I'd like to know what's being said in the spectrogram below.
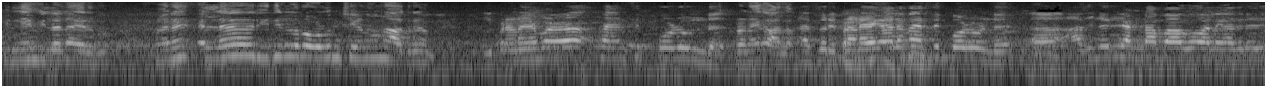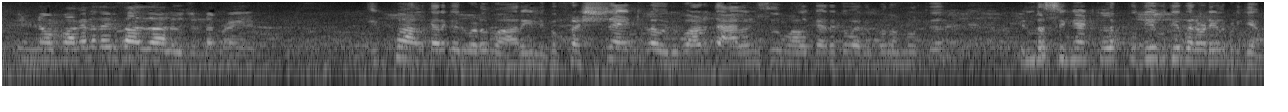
പിന്നെയും വില്ലനായിരുന്നു. അങ്ങനെ എല്ലാ രീതിയിലുള്ള റോളും ചെയ്യണമെന്ന് ആഗ്രഹം. ഈ പ്രണയമഴ ഫാൻസ് ഇപ്പോഴും ഉണ്ട്. പ്രണയകാലം. സോറി പ്രണയകാല ഫാൻസ് ഇപ്പോഴും ഉണ്ട്. അതിനൊരു രണ്ടാം ഭാഗമോ അല്ലെങ്കിൽ അതിനൊരു സ്പിൻ ഓഫ് അങ്ങനത്തെ ഒരു സാധ്യത ആലോചിച്ചിട്ടുണ്ട് എപ്പോഴെങ്കിലും? ഇപ്പൊ ആൾക്കാരൊക്കെ ഒരുപാട് മാറിയില്ല. ഇപ്പൊ ഫ്രഷ് ആയിട്ടുള്ള ഒരുപാട് ടാലൻസും ആൾക്കാരൊക്കെ വരുമ്പോൾ നമുക്ക് ഇൻട്രസ്റ്റിംഗ് ആയിട്ടുള്ള പുതിയ പുതിയ പരിപാടികൾ പിടിക്കാം.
